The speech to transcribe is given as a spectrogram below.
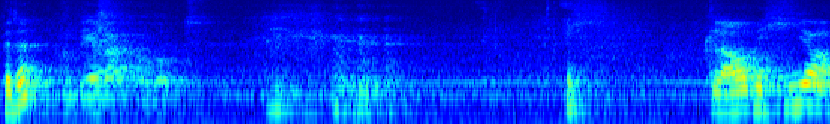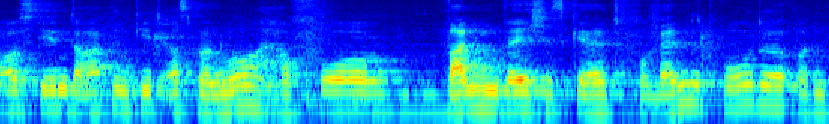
Bitte? Und wer war korrupt? Ich glaube, hier aus den Daten geht erstmal nur hervor, wann welches Geld verwendet wurde und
